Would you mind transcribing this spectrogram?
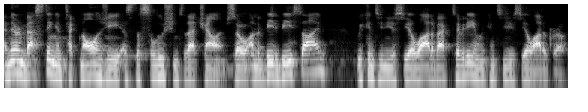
And they're investing in technology as the solution to that challenge. So on the B2B side, we continue to see a lot of activity and we continue to see a lot of growth.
